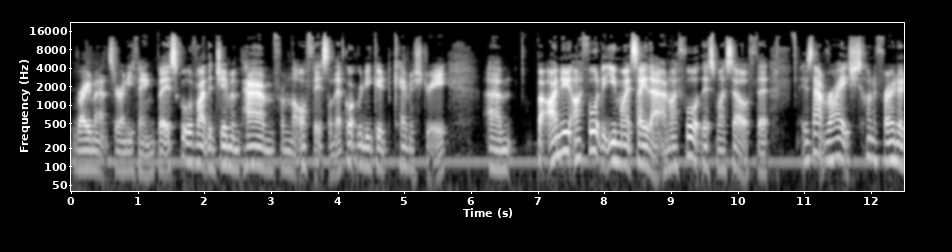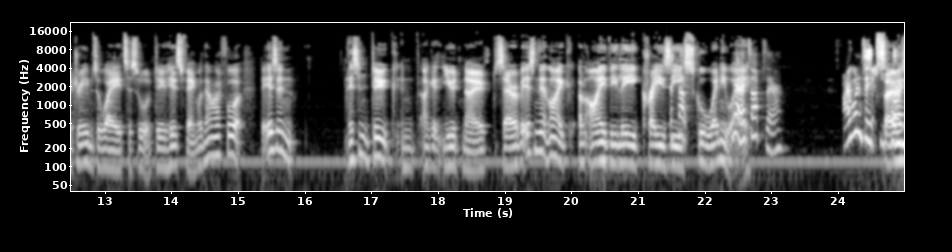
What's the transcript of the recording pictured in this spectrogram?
romance or anything, but it's sort of like the Jim and Pam from The Office. Like they've got really good chemistry. Um, but I knew, I thought that you might say that, and I thought this myself that is that right? She's kind of thrown her dreams away to sort of do his thing. But then I thought, but isn't isn't Duke and I guess you'd know Sarah, but isn't it like an Ivy League crazy up- school anyway? Yeah, it's up there. I wouldn't say she's So going.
